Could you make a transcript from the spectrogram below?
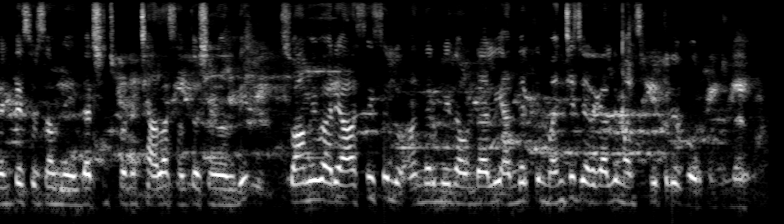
వెంకటేశ్వర స్వామిని దర్శించుకోవడం చాలా సంతోషంగా ఉంది. స్వామి వారి ఆశీస్సులు అందరి మీద ఉండాలి. అందరికీ మంచి జరగాలని మనస్ఫూర్తిగా కోరుకుంటున్నాను.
